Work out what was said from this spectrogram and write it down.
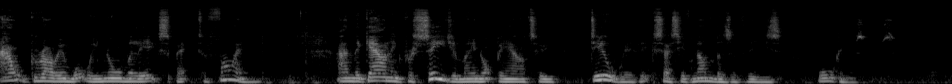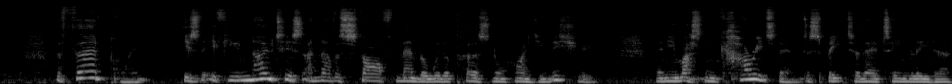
outgrowing what we normally expect to find. And the gowning procedure may not be able to deal with excessive numbers of these organisms. The third point is that if you notice another staff member with a personal hygiene issue, then you must encourage them to speak to their team leader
